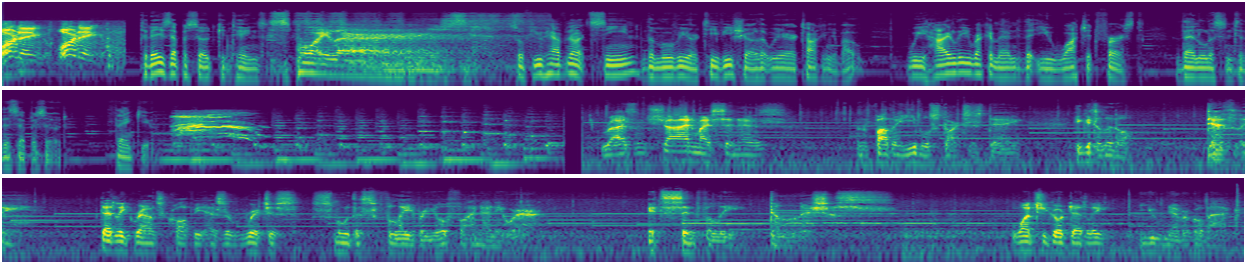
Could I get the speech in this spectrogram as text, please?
Warning, warning. Today's episode contains Spoilers. So if you have not seen the movie or TV show that we are talking about, we highly recommend that you watch it first, then listen to this episode. Thank you. Rise and shine, my sinners. When Father Evil starts his day, he gets a little deadly. Deadly Grounds coffee has the richest, smoothest flavor you'll find anywhere. It's sinfully delicious. Once you go deadly, you never go back.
